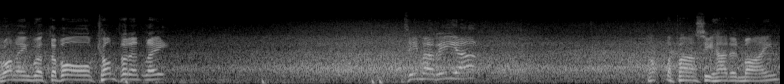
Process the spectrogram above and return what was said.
Running with the ball confidently. Di Maria. Not the pass he had in mind.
